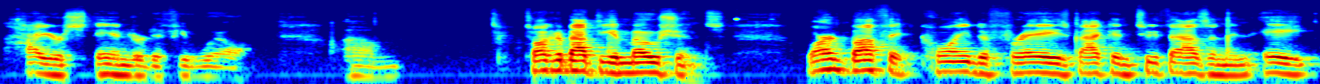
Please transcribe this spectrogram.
higher standard, if you will. Um, talking about the emotions, Warren Buffett coined a phrase back in 2008.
